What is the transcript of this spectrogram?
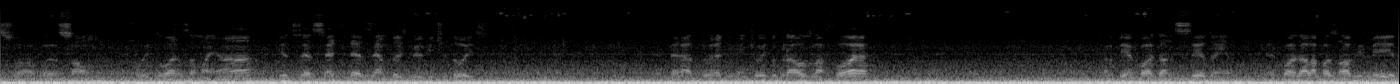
pessoal, agora são 8 horas da manhã, dia 17 de dezembro de 2022 Temperatura de 28 graus lá fora. Acabei acordando cedo ainda. Acordar lá para as 9h30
